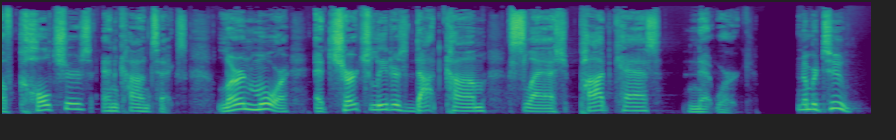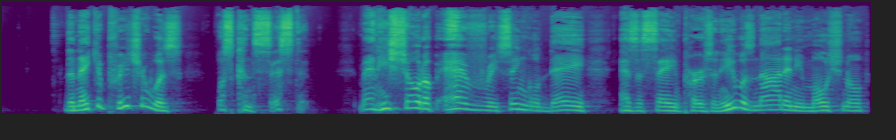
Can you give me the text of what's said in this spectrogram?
of cultures and contexts. Learn more at churchleaders.com slash podcast network. Number two, the naked preacher was was consistent. Man, he showed up every single day as the same person. He was not an emotional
